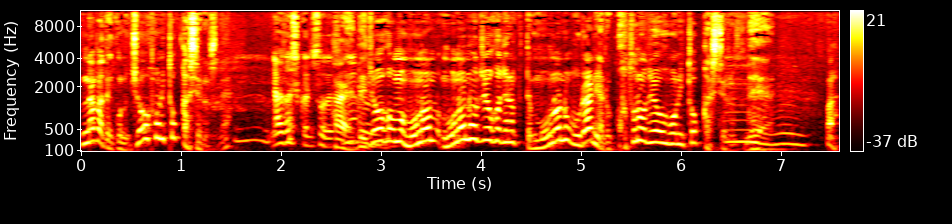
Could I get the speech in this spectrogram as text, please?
中でこの情報に特化してるんですね。あ確かにそうですね、はい、で情報もものものの情報じゃなくて、ものの裏にあることの情報に特化してるんで、まあ、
